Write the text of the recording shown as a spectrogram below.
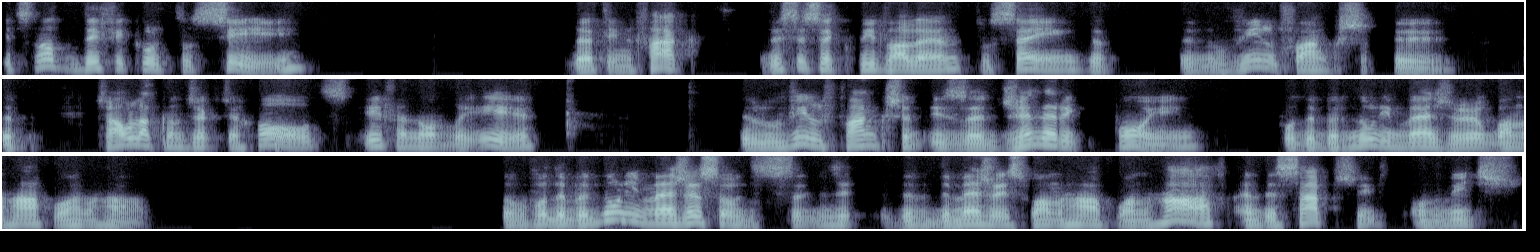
it's not difficult to see that in fact this is equivalent to saying that the Liouville function uh, that Chowla conjecture holds if and only if the Liouville function is a generic point for the Bernoulli measure one half one half. So for the Bernoulli measure, so the, the, the, measure is one half, one half, and the subshift on which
